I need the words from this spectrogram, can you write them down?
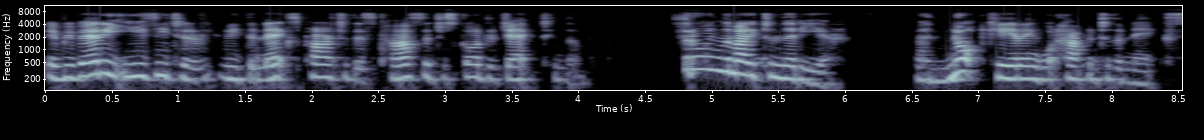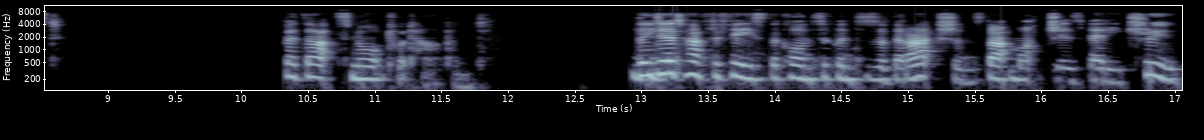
it'd be very easy to read the next part of this passage as God rejecting them, throwing them out in their ear, and not caring what happened to them next. But that's not what happened. They did have to face the consequences of their actions, that much is very true,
